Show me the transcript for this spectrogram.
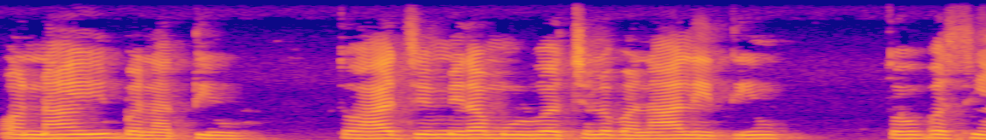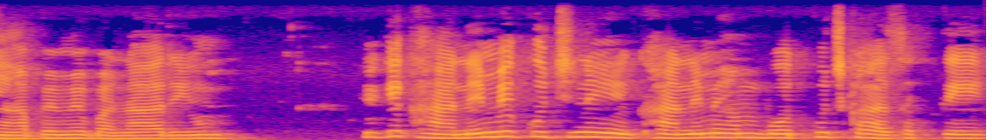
और ना ही बनाती हूँ। तो आज मेरा मूड हुआ, चलो बना लेती हूँ। तो बस यहाँ पे मैं बना रही हूँ। क्योंकि खाने में कुछ नहीं है, खाने में हम बहुत कुछ खा सकते हैं।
